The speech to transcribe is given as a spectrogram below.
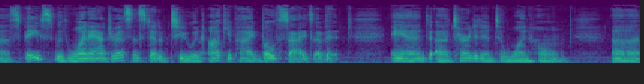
uh, space with one address instead of two and occupied both sides of it and uh, turned it into one home. Uh,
